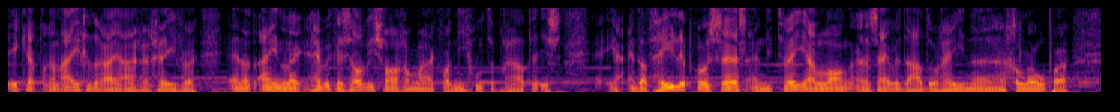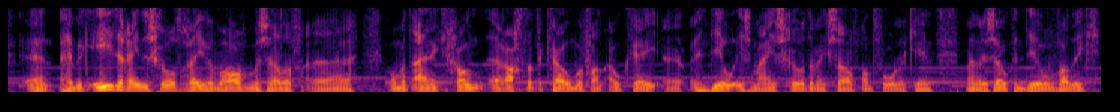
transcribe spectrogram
Ik heb er een eigen draai aan gegeven. En uiteindelijk heb ik er zelf iets van gemaakt wat niet goed te praten is. Ja, en dat hele proces en die twee jaar lang uh, zijn we daar doorheen uh, gelopen. En heb ik iedereen de schuld gegeven, behalve mezelf. Uh, om uiteindelijk gewoon erachter te komen van oké, een deel is mijn schuld, daar ben ik zelf verantwoordelijk in. Maar er is ook een deel wat ik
